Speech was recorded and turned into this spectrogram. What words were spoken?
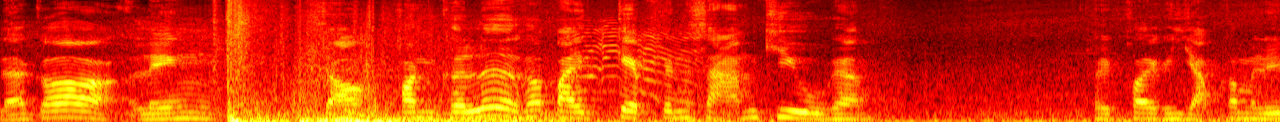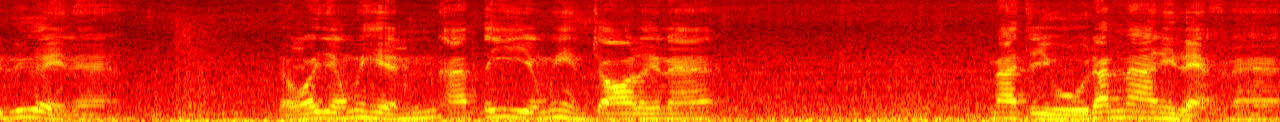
แล้วก็เล็งจาะคอนเคอร์เข้าไปเก็บเป็น 3 คิวครับ ค่อยๆ ขยับเข้ามาเรื่อยๆนะฮะแต่ว่ายังไม่เห็นอาร์ตี้ยังไม่เห็นจอเลยนะ น่าจะอยู่ด้านหน้านี่แหละนะฮะ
